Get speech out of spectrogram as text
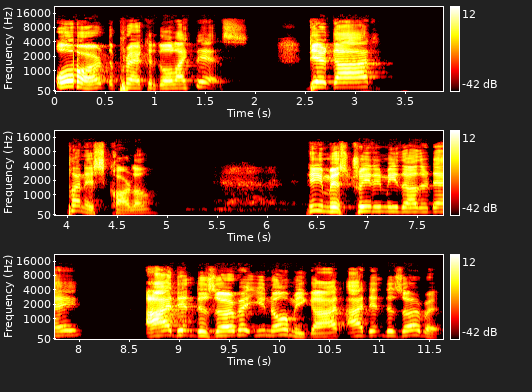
Or the prayer could go like this Dear God, punish Carlo. He mistreated me the other day. I didn't deserve it. You know me, God. I didn't deserve it.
